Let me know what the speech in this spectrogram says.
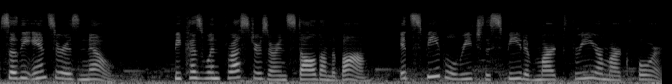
So the answer is no. Because when thrusters are installed on the bomb, its speed will reach the speed of Mach III or Mach IV.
